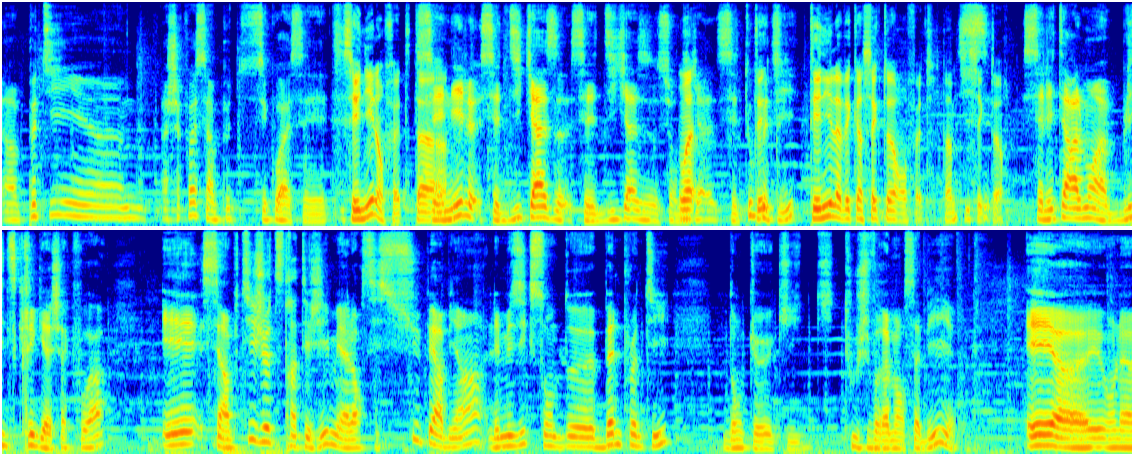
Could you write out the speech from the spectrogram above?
un petit. euh, à chaque fois, c'est un petit. C'est quoi C'est une île en fait. C'est une île, c'est 10 cases, c'est 10 cases sur 10 Ouais. cases, c'est tout petit. T'es une île avec un secteur en fait. T'as un petit secteur. C'est littéralement un blitzkrieg à chaque fois. Et c'est un petit jeu de stratégie, mais alors c'est super bien. Les musiques sont de Ben Prunty, donc euh, qui, qui touche vraiment sa bille. Et euh, on l'a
